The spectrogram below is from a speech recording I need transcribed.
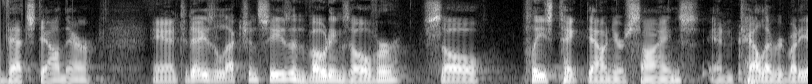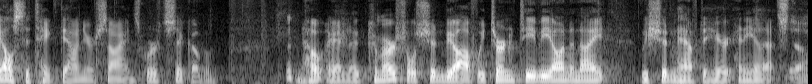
vets down there. And today's election season, voting's over, so please take down your signs and tell everybody else to take down your signs. We're sick of them. And ho- And the commercials should be off. We turned the TV on tonight, we shouldn't have to hear any of that stuff,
